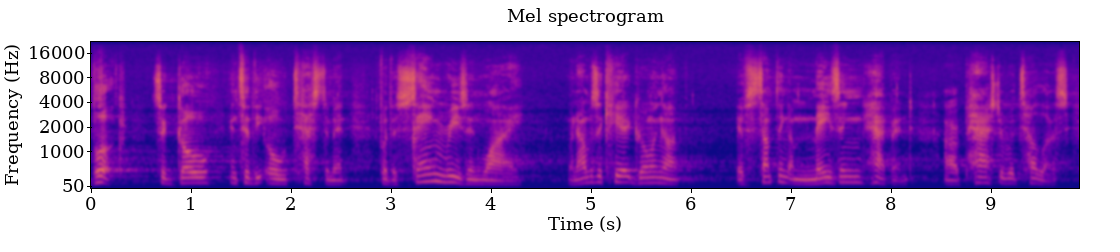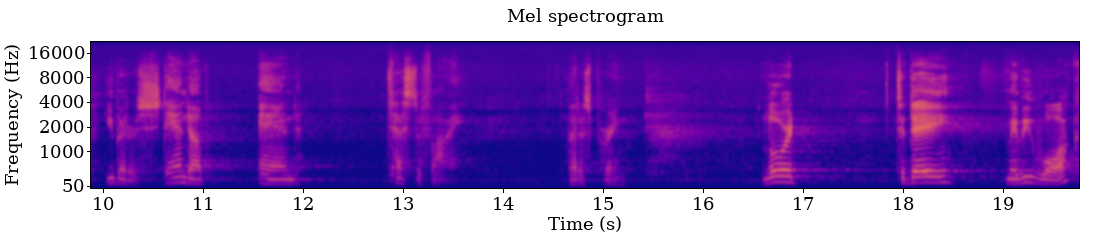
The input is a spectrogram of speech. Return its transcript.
book to go into the Old Testament for the same reason why, when I was a kid growing up, if something amazing happened, our pastor would tell us, You better stand up and testify. Let us pray. Lord, Today, may we walk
